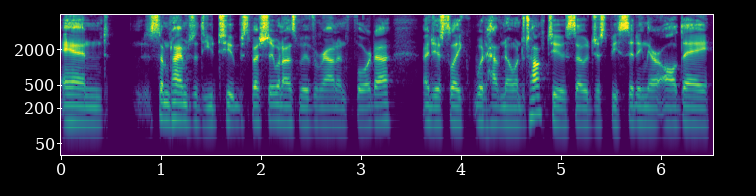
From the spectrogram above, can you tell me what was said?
and sometimes with YouTube, especially when I was moving around in Florida, I just like would have no one to talk to. So just be sitting there all day.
